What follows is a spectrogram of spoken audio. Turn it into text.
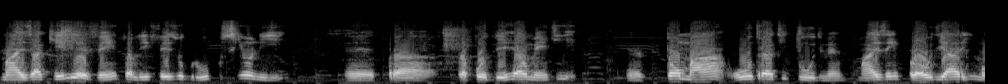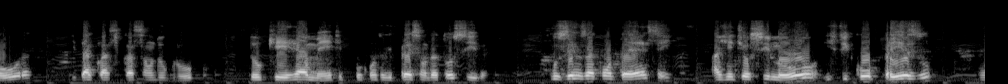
mas aquele evento ali fez o grupo se unir é, para poder realmente é, tomar outra atitude, né? Mais em prol de Ari Moura e da classificação do grupo do que realmente por conta de pressão da torcida. Os erros acontecem, a gente oscilou e ficou preso é,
